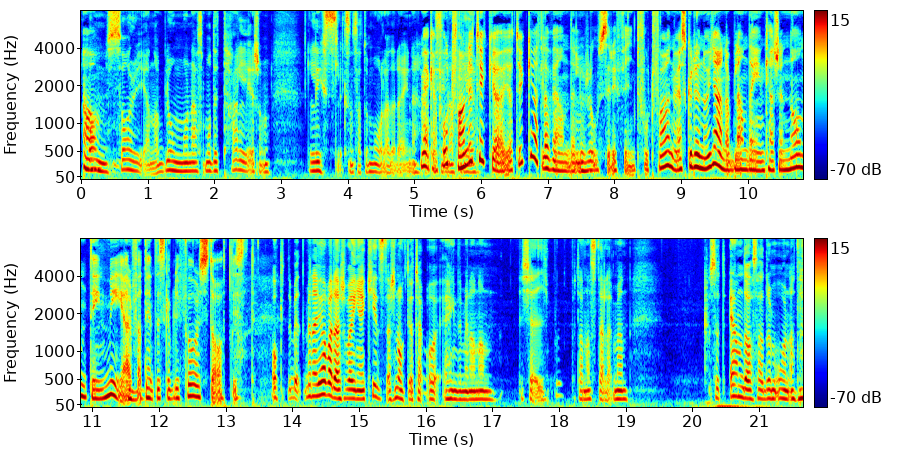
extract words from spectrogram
Ja. omsorgen och blommornas små detaljer som Liz liksom satt och målade där inne. Men jag kan fortfarande tycka, jag tycker att lavendel och Mm. rosor är fint fortfarande. Men jag skulle nog gärna blanda in kanske någonting mer Mm. för att det inte ska bli för statiskt. Och, men när jag var där så var inga kids där. Sen åkte jag och hängde med en annan tjej på, på ett annat ställe. Men, så att en dag så hade de ordnat en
